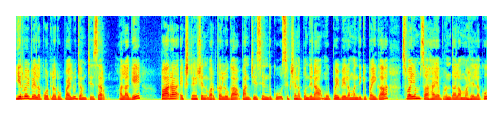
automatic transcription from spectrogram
ఇరవై వేల కోట్ల రూపాయలు జమ చేశారు. అలాగే పారా ఎక్స్టెన్షన్ వర్కర్లుగా పనిచేసేందుకు శిక్షణ పొందిన ముప్పై వేల మందికి పైగా స్వయం సహాయ బృందాల మహిళలకు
